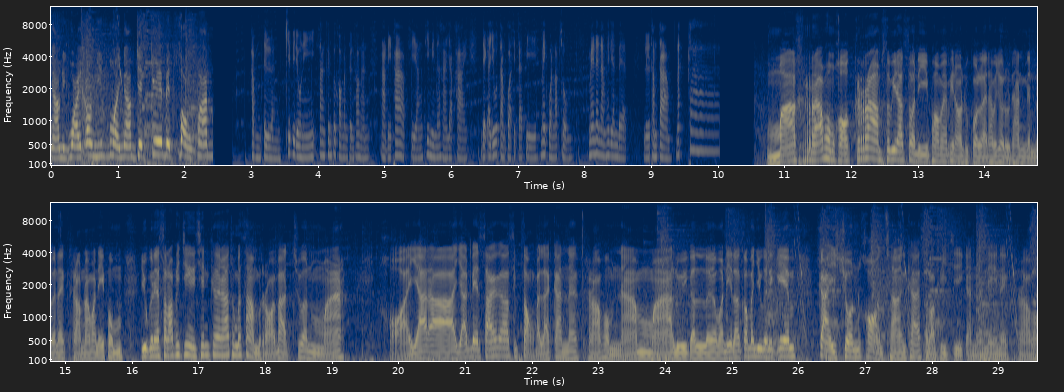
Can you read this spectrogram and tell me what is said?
งามอีกวายเข้าอย่างนี้สวยงามเจ็ดเกเบ็ดสองพันคำเตือน คลิปวิดีโอนี้สร้างขึ้นเพื่อความบันเทิงเท่านั้น อาจมีภาพเสียงที่มีเนื้อหาหยาบคาย เด็กอายุต่ำกว่า 18 ปี ไม่ควรรับชม ไม่แนะนำให้เรียนแบบ หรือทำตามนะครับมาครับผมขอกราบสวีดัสสวัสดีพ่อแม่พี่น้องทุกคนและท่านผู้ชมทุกท่านกันด้วยนะครับนะวันนี้ผมอยู่กันในสล็อตพีจีเช่นเคยนะทุนมาสามร้อยบาทชวนมา ขออนุญาตอายัดเบสซส์สิบสองไปแล้วกันนะครับผมน้ำมาลุยกันเลยวันนี้เราก็มาอยู่กันในเกม ไก่ชนของช้างค่ายสล็อตพีจีกันนั่นเองนะครับผ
